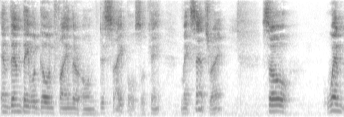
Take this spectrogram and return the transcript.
and then they would go and find their own disciples. Okay? Makes sense, right? So when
